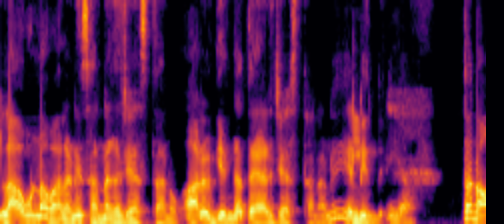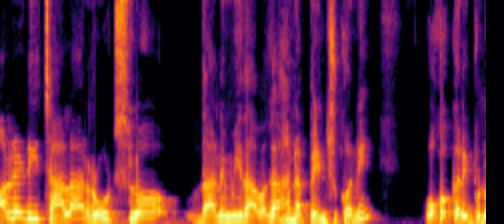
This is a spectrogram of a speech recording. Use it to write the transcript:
లా ఉన్న వాళ్ళని సన్నగా చేస్తాను ఆరోగ్యంగా తయారు చేస్తానని వెళ్ళింది. తను ఆల్రెడీ చాలా రూట్స్లో దాని మీద అవగాహన పెంచుకొని ఒక్కొక్కరు ఇప్పుడు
